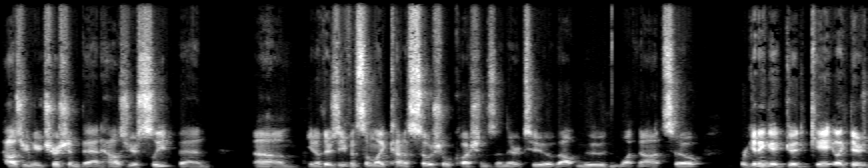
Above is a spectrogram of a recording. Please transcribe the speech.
How's your nutrition been? How's your sleep been? Um, you know there's even some like kind of social questions in there too about mood and whatnot. So we're getting a good gate like there's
